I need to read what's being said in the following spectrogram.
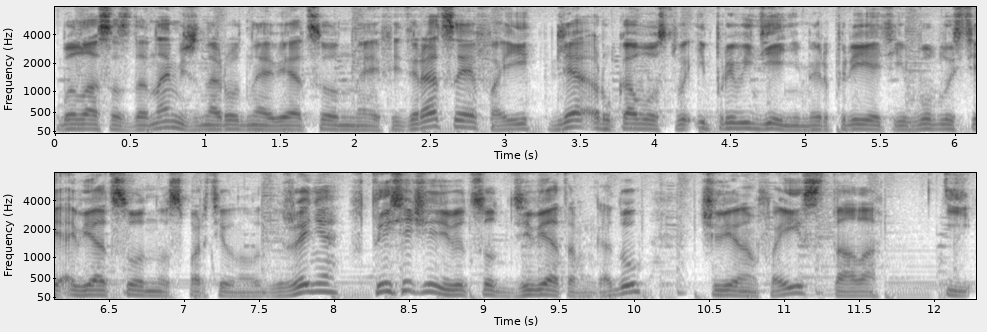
была создана Международная авиационная федерация ФАИ для руководства и проведения мероприятий в области авиационного спортивного движения. В 1909 году членом ФАИ стала и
